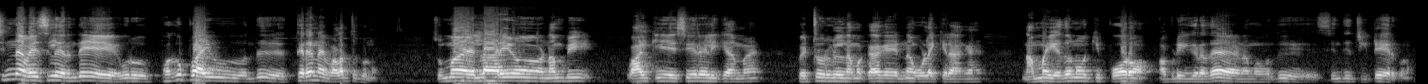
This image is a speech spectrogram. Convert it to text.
சின்ன வயசுல இருந்தே ஒரு பகுப்பாய்வு வந்து திறனை வளர்த்துக்கணும். சும்மா எல்லாரையும் நம்பி வாழ்க்கையை சீரழிக்காமல் பெற்றோர்கள் நமக்காக என்ன உழைக்கிறாங்க? நம்ம எதை நோக்கி போகிறோம் அப்படிங்கிறத நம்ம வந்து சிந்திச்சுக்கிட்டே இருக்கணும்.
